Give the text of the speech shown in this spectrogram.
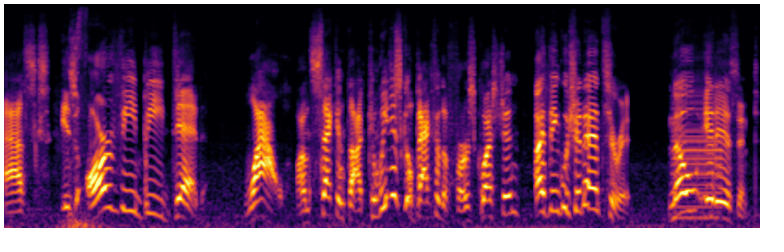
asks Is RVB dead? Wow. On second thought, can we just go back to the first question? I think we should answer it. No, it isn't.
